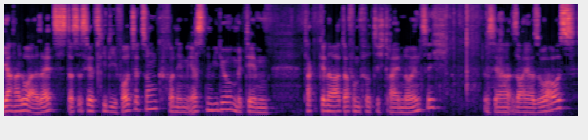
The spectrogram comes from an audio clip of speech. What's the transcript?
Ja, hallo allerseits. Das ist jetzt hier die Fortsetzung von dem ersten Video mit dem Taktgenerator vom 4093. Das ja, sah ja so aus.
